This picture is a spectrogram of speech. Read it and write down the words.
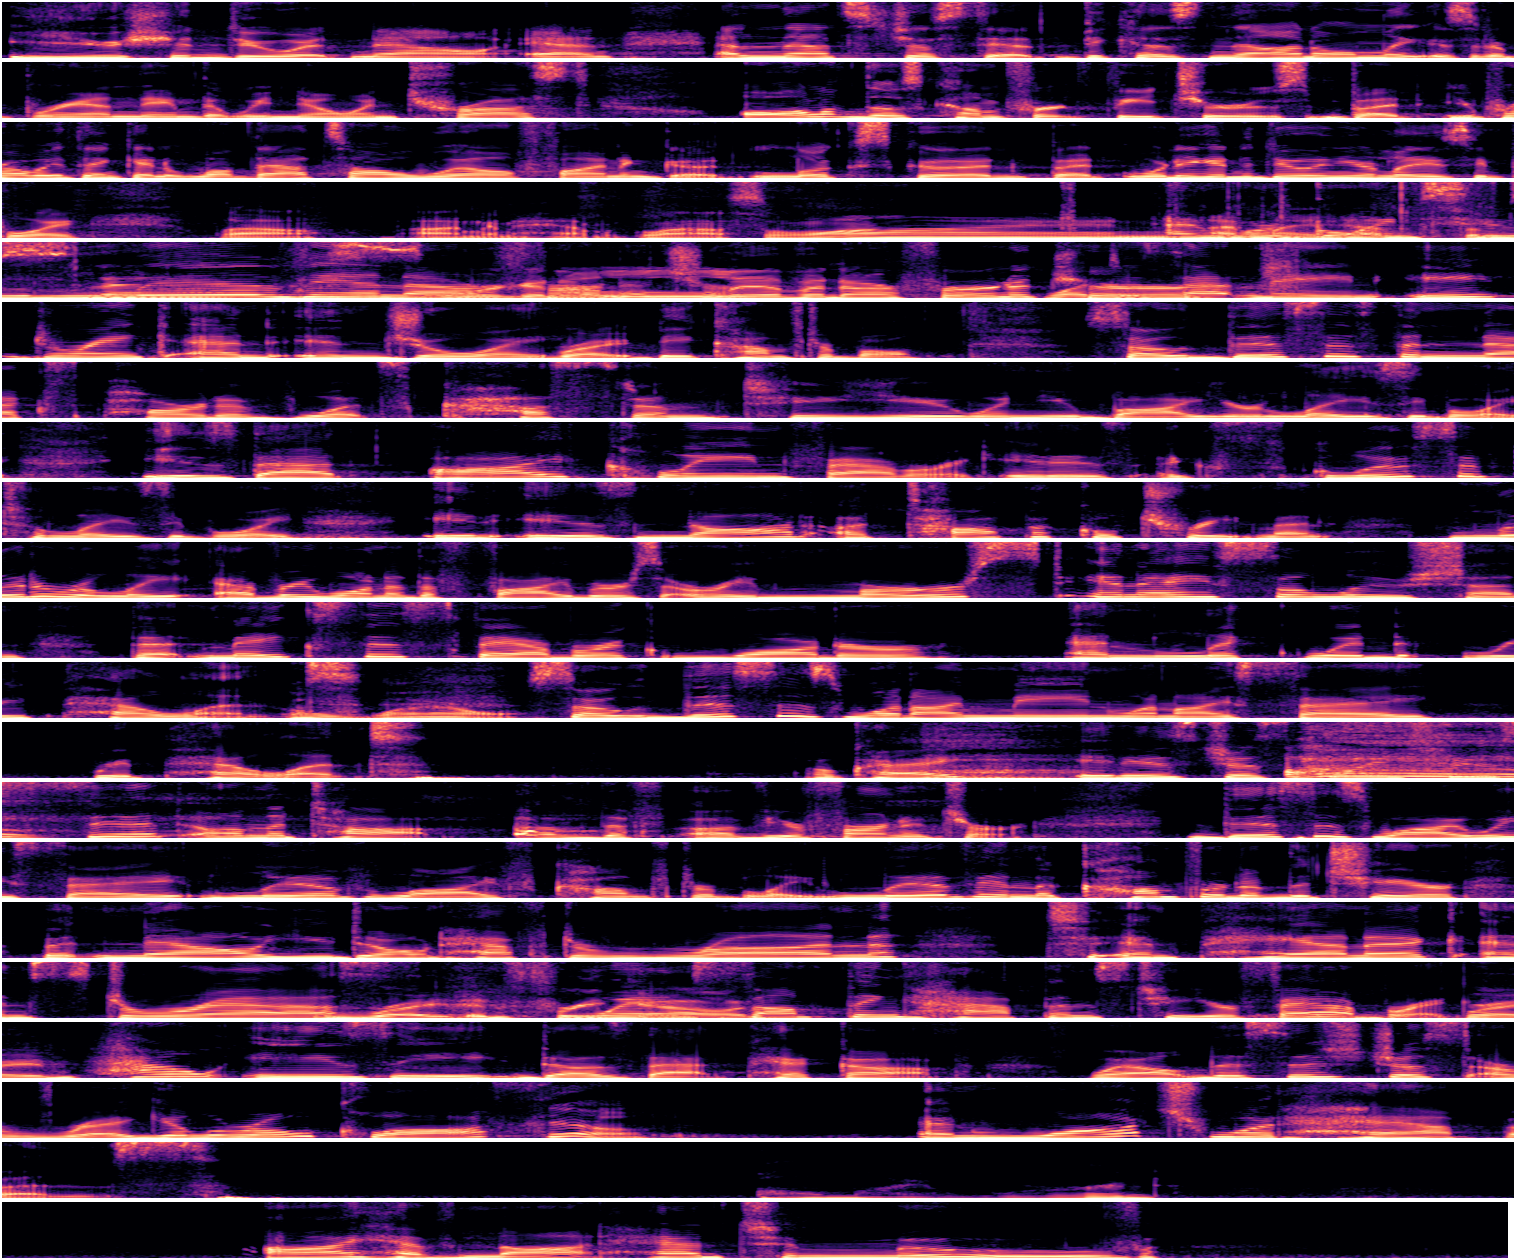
you should do it now. And, and that's just it, because not only is it a brand name that we know and trust, all of those comfort features, but you're probably thinking, well, that's all well, fine and good. Looks good, but what are you gonna do in your La-Z-Boy? Well, I'm gonna have a glass of wine. And I we're going to live in our We're gonna furniture. live in our furniture. What does that mean? Eat, drink, and enjoy. Right. Be comfortable. So this is the next part of what's custom to you when you buy your La-Z-Boy, is that iClean fabric. It is exclusive to La-Z-Boy. It is not a topical treatment. Literally, every one of the fibers are immersed in a solution that makes this fabric water and liquid repellent. Oh, wow. So this is what I mean when I say repellent okay? It is just going to sit on the top of, the, of your furniture. This is why we say live life comfortably. Live in the comfort of the chair, but now you don't have to run to, and panic and stress Right, and freak when out. something happens to your fabric. Right. How easy does that pick up? Well, this is just a regular old cloth. Yeah. And watch what happens. Oh my word. I have not had to move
